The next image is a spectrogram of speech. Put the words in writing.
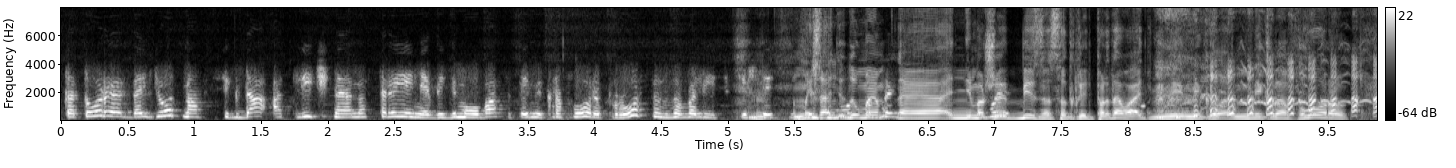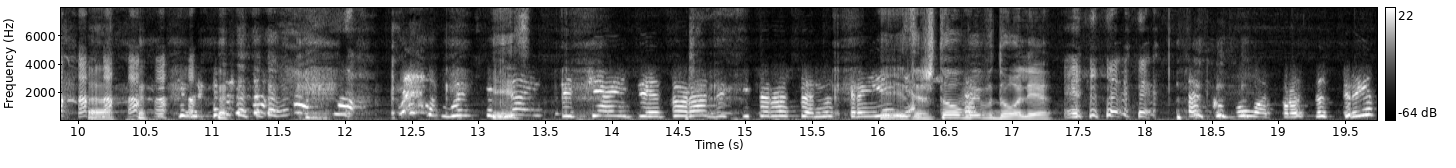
которая дает нам всегда отличное настроение. Видимо, у вас этой микрофлоры просто завалить в кишечнике. Мы, кстати, думаем э, небольшой вы- бизнес открыть, продавать ми- микро- микрофлору. Вы всегда Если- истощаете эту радость и хорошее настроение. Если что, вы в доле. Так вот, просто стресс,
